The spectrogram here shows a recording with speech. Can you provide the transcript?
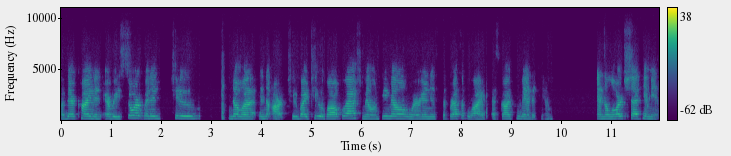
of their kind and every sort went into Noah in the ark, two by two of all flesh, male and female, wherein is the breath of life, as God commanded him. And the Lord shut him in.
